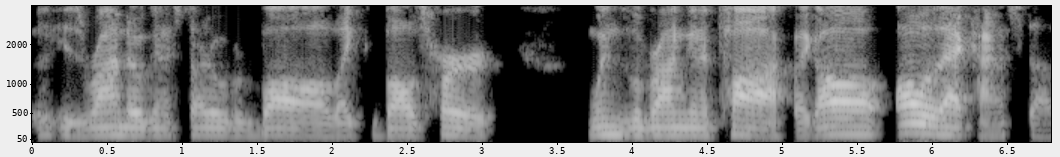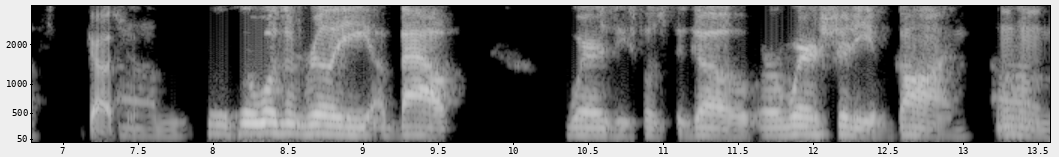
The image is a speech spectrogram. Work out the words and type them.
is Rondo going to start over Ball? Like Ball's hurt. When's LeBron going to talk? Like all all of that kind of stuff. Gotcha. Um, so, it wasn't really about where is he supposed to go or where should he have gone. Mm-hmm. Um,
